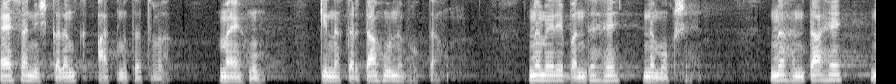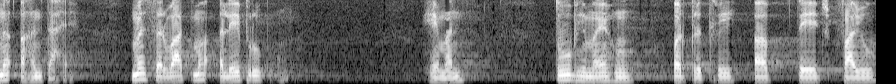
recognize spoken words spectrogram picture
ऐसा निष्कलंक आत्म तत्व मैं हूँ कि न करता हूँ, न भोगता हूँ। न मेरे बंध है न मोक्ष है। न हंता है, न अहंता है। मैं सर्वात्मा अलेप रूप हूँ। हे मन, तू भी मैं हूँ और पृथ्वी अब तेज, वायु,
